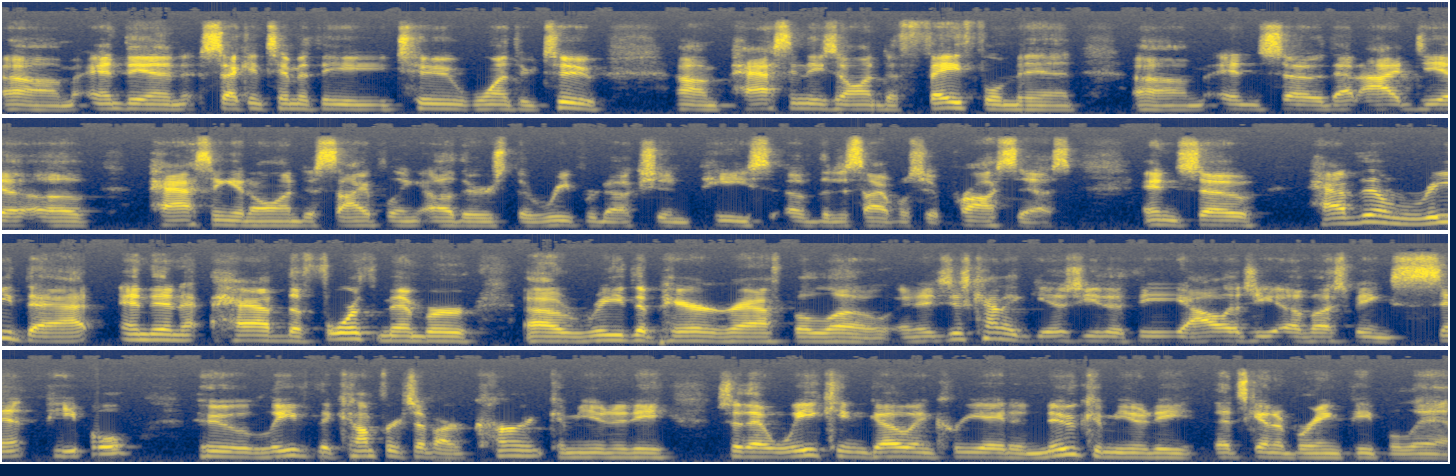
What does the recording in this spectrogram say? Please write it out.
Um, and then Second Timothy 2 1 through 2, um, passing these on to faithful men. Um, and so that idea of passing it on, discipling others, the reproduction piece of the discipleship process. And so have them read that and then have the fourth member uh, read the paragraph below. And it just kind of gives you the theology of us being sent people who leave the comforts of our current community so that we can go and create a new community that's going to bring people in.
